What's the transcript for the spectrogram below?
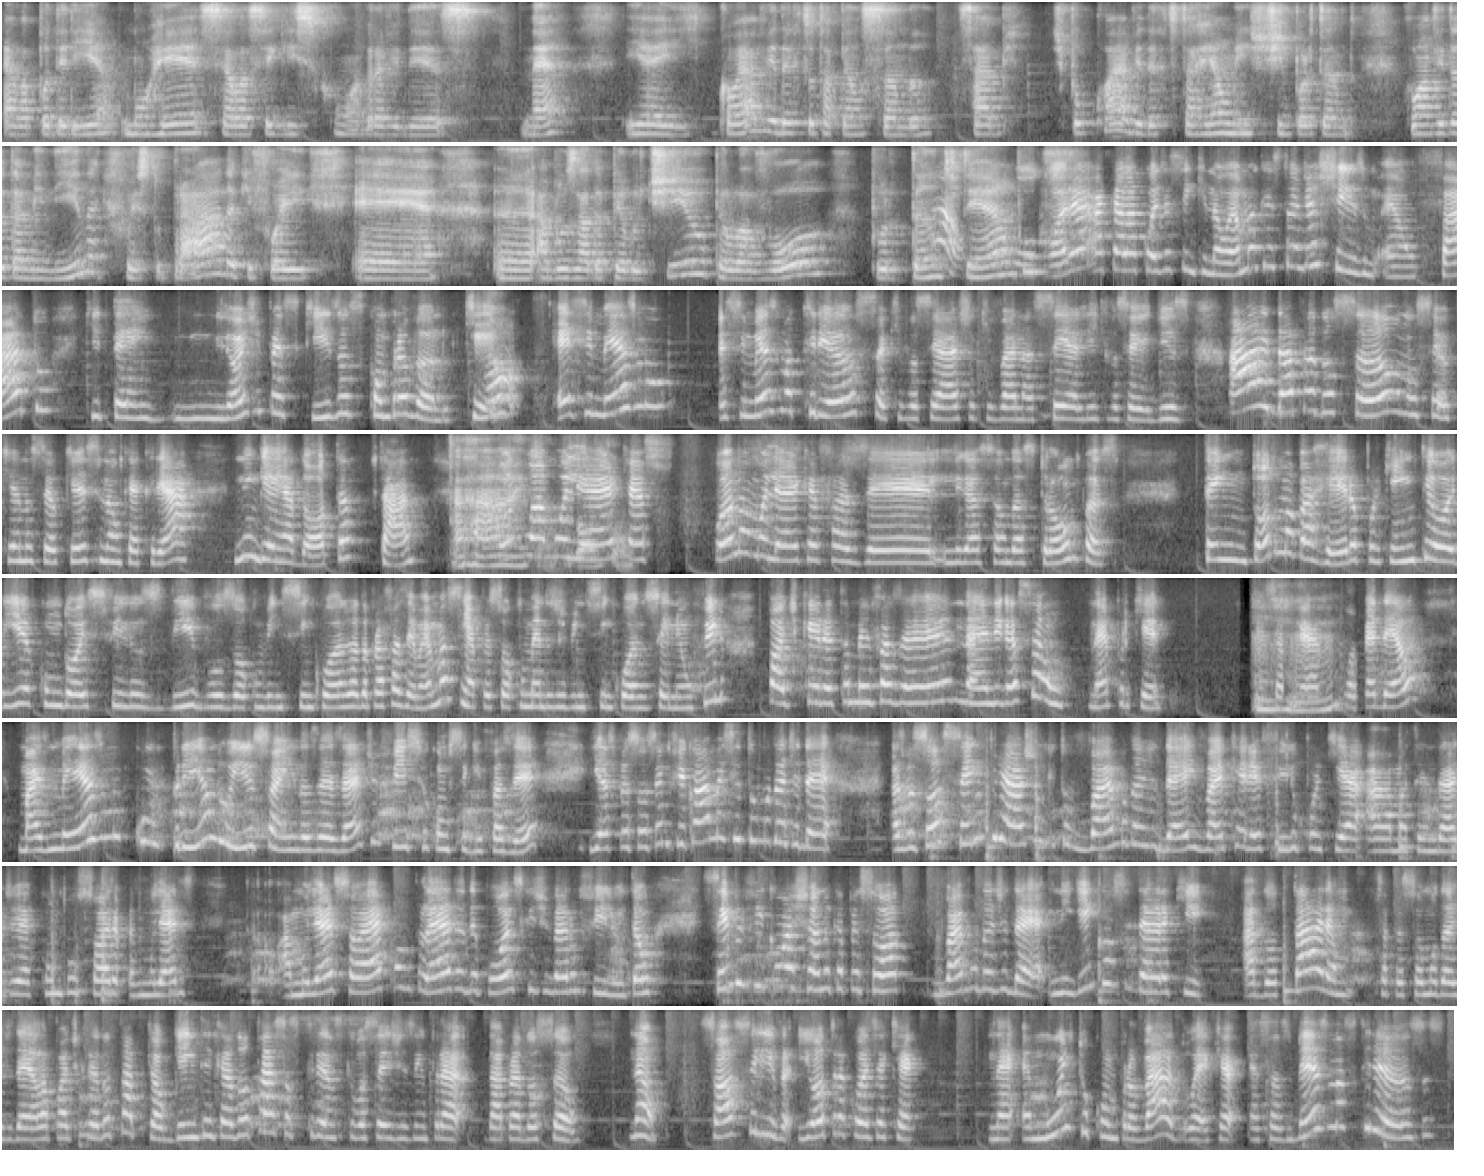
ela poderia morrer se ela seguisse com a gravidez, né? E aí, qual é a vida que tu tá pensando, sabe? Tipo, qual é a vida que tu tá realmente te importando? Com a vida da menina que foi estuprada, que foi é, uh, abusada pelo tio, pelo avô, por tanto não, tempo. Agora, aquela coisa assim, que não é uma questão de achismo, é um fato que tem milhões de pesquisas comprovando que não. esse mesmo. Esse mesma criança que você acha que vai nascer ali, que você diz, ai, dá para adoção, não sei o que, não sei o que, se não quer criar, ninguém adota, tá? Aham, quando então, a mulher bom, quer, quando a mulher quer fazer ligação das trompas, tem toda uma barreira, porque em teoria, com dois filhos vivos ou com 25 anos já dá para fazer. Mesmo assim, a pessoa com menos de 25 anos sem nenhum filho pode querer também fazer né, ligação, né? Porque essa uhum. é o corpo é dela. Mas mesmo cumprindo isso ainda, às vezes é difícil conseguir fazer. E as pessoas sempre ficam, ah, mas se tu mudar de ideia. As pessoas sempre acham que tu vai mudar de ideia e vai querer filho, porque a, a maternidade é compulsória. As mulheres a mulher só é completa depois que tiver um filho. Então, sempre ficam achando que a pessoa vai mudar de ideia. Ninguém considera que adotar, se a pessoa mudar de ideia, ela pode querer adotar, porque alguém tem que adotar essas crianças que vocês dizem para dar para adoção. Não, só se livra. E outra coisa que é, né, é muito comprovado é que essas mesmas crianças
